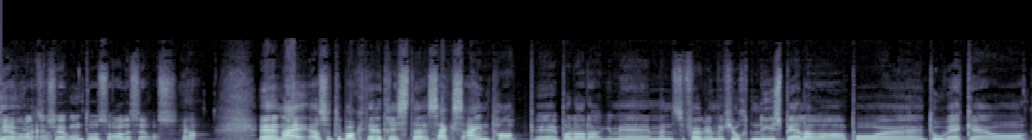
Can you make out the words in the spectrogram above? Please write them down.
ser alt ja. som skjer rundt oss, og alle ser oss. Ja. Eh, nei, altså tilbake til det triste. 6-1-tap eh, på lørdag. Med, men selvfølgelig med 14 nye spillere på eh, to uker og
